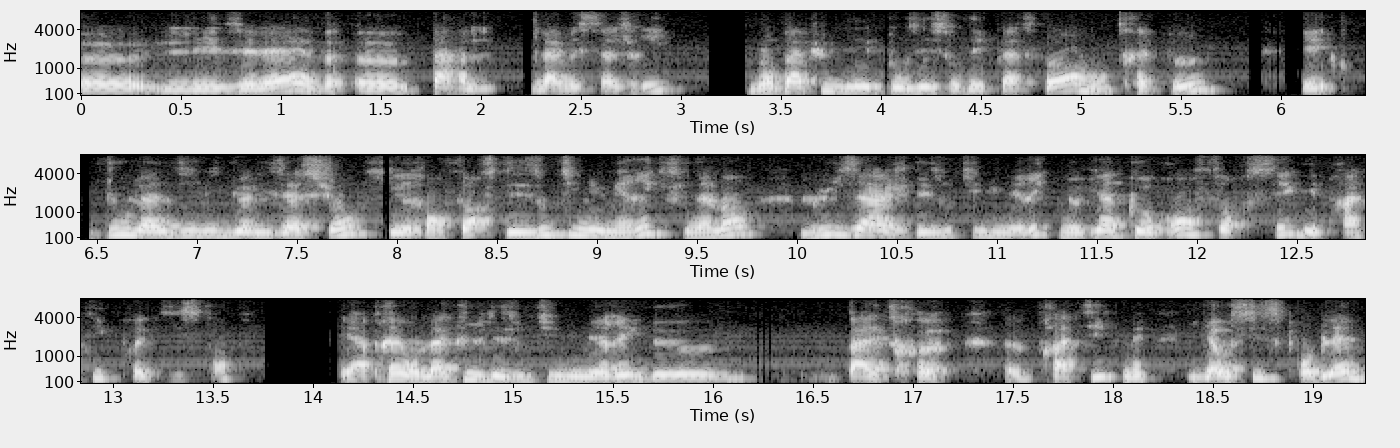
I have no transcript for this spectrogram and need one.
euh, les élèves euh, par la messagerie, n'ont pas pu les poser sur des plateformes, ou très peu, et d'où l'individualisation qui renforce des outils numériques. Finalement, l'usage des outils numériques ne vient que renforcer des pratiques préexistantes. Et après, on accuse des outils numériques de pas être euh, pratiques, mais il y a aussi ce problème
